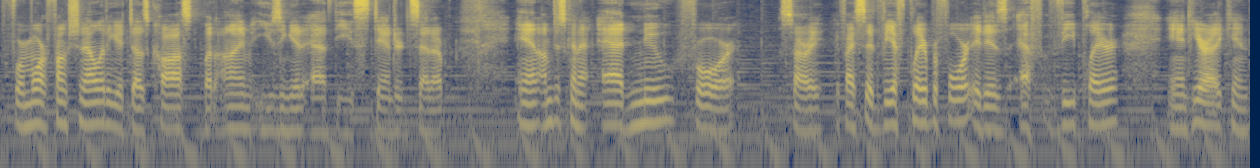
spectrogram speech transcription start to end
for more functionality it does cost, but I'm using it at the standard setup and I'm just going to add new for sorry if I said VF player before it is FV player. And here I can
